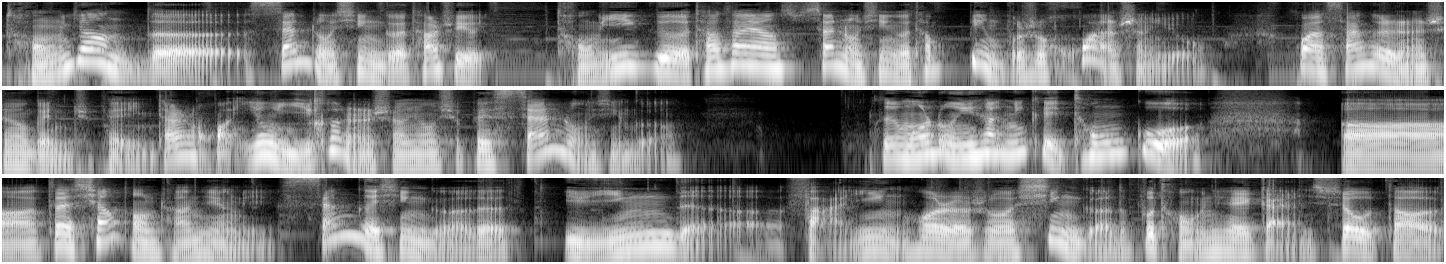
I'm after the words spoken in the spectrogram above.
同样的三种性格，它是有同一个，它三样三种性格，它并不是换声优，换三个人声优给你去配音，但是换用一个人声优去配三种性格。所以某种意义上，你可以通过 呃，在相同场景里，三个性格的语音的反应，或者说性格的不同，你可以感受到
